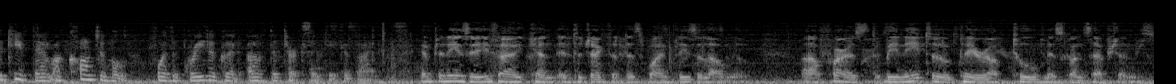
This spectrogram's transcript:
to keep them accountable for the greater good of the Turks and Caicos Islands. Imtunisia, if I can interject at this point, please allow me. Uh, first, we need to clear up two misconceptions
